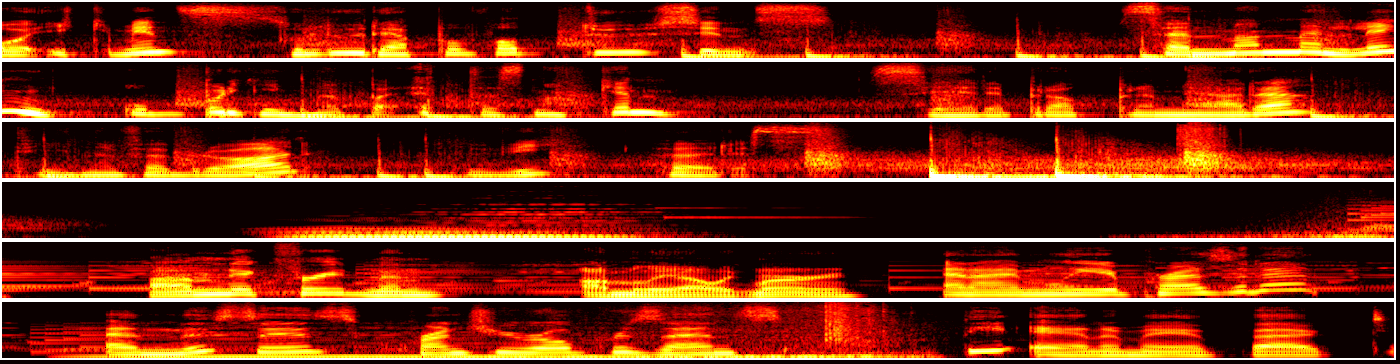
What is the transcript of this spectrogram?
Og ikke minst så lurer jeg på hva du syns. Send meg en melding og bli med på Ettersnakken. Seriepratpremiere 10. februar. Vi høres. I'm Nick Friedman. I'm Lee Alec Murray. And I'm Leah President, and this is Crunchyroll Presents The Anime Effect.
